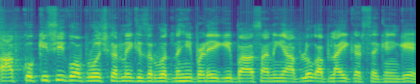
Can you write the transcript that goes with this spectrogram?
आपको किसी को अप्रोच करने की ज़रूरत नहीं पड़ेगी। बसानी आप लोग अप्लाई कर सकेंगे।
